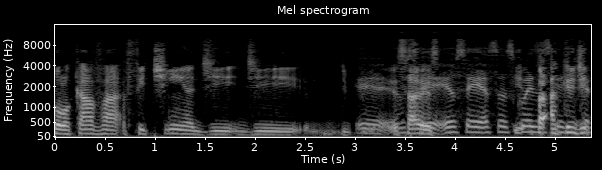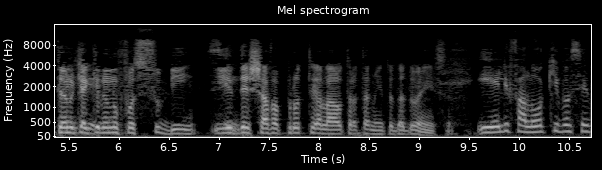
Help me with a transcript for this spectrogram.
colocava fitinha de, de, de- É, eu, sabe, sei, eu sei essas e coisas. pra- que acreditando que aquilo não fosse subir e Sim. deixava protelar o tratamento da doença. E ele falou que você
